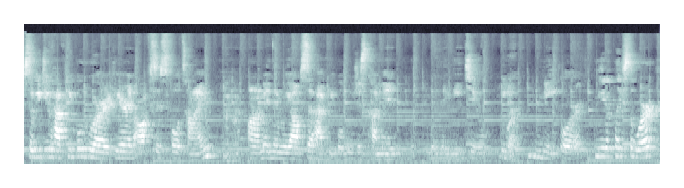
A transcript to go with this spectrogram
so we do have people who are here in offices full time, Mhm. um, and then we also have people who just come in when they need to, you know, meet or need a place to work.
